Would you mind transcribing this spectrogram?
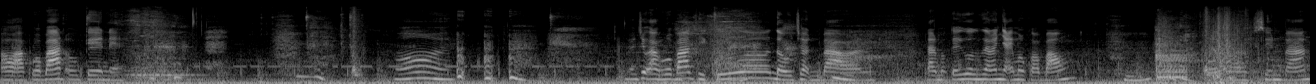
Ờ, Acrobat ok nè. Rồi. Nói chung Acrobat thì cứ đầu trận vào Đặt một cái gương ra nó nhảy một quả bóng. Rồi, xuyên ván.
